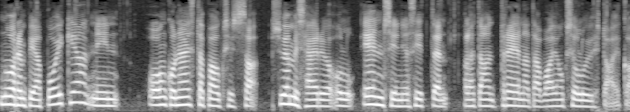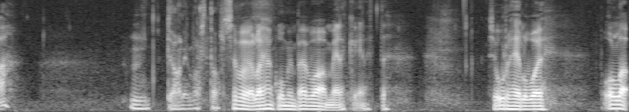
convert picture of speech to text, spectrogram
nuorempia poikia, niin onko näissä tapauksissa syömishäiriö ollut ensin ja sitten aletaan treenata vai onko se ollut yhtä aikaa? Mm, Jaanin vastaus. Se voi olla ihan kummin päin vaan melkein, että se urheilu voi olla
